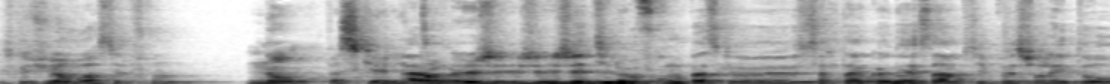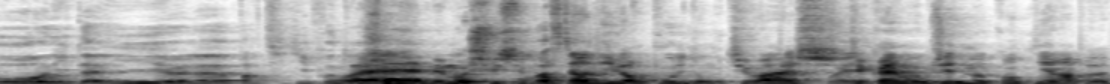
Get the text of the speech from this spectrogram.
Est-ce que tu veux embrasser le front? Non, parce qu'elle était... Alors, euh, j'ai j'ai- dit le front parce que certains connaissent un petit peu sur les taureaux en Italie, euh, la partie qu'il faut toucher. Ouais, mais moi je suis supporter de Liverpool, donc tu vois, j'étais Ouais. quand même obligé de me contenir un peu.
